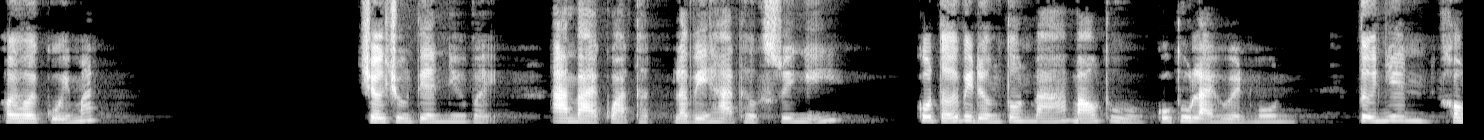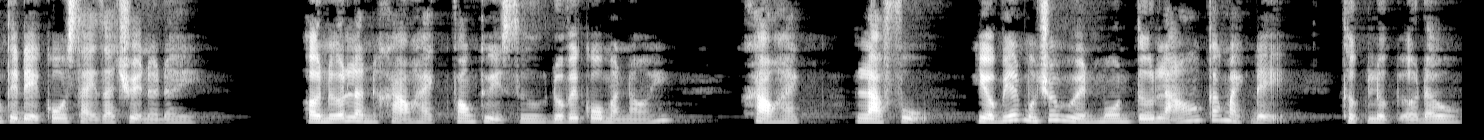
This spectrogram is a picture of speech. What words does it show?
hơi hơi cúi mắt. Trương Trung Tiên như vậy, an bài quả thật là vì Hạ Thược suy nghĩ. Cô tới vì đường tôn bá báo thù cũng thu lại huyền môn. Tự nhiên không thể để cô xảy ra chuyện ở đây. Hơn nữa lần khảo hạch phong thủy sư đối với cô mà nói. Khảo hạch là phụ, hiểu biết một chút huyền môn tứ lão các mạch đệ, thực lực ở đâu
